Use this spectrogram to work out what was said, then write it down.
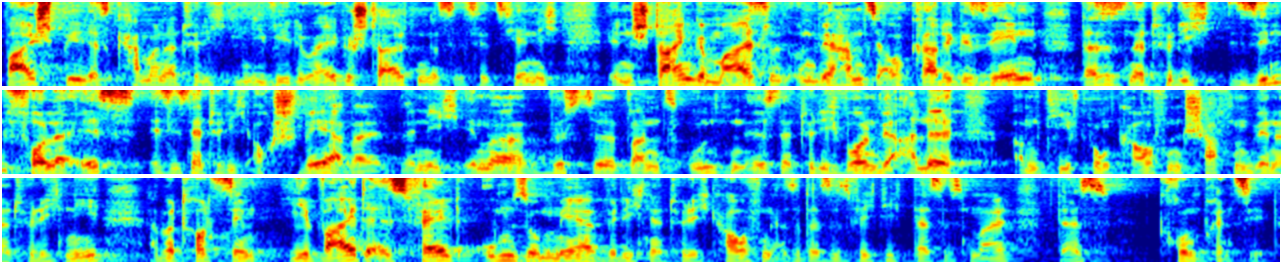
Beispiel. Das kann man natürlich individuell gestalten. Das ist jetzt hier nicht in Stein gemeißelt. Und wir haben es ja auch gerade gesehen, dass es natürlich sinnvoller ist. Es ist natürlich auch schwer, weil wenn ich immer wüsste, wann es unten ist, natürlich wollen wir alle am Tiefpunkt kaufen kaufen schaffen wir natürlich nie, aber trotzdem, je weiter es fällt, umso mehr will ich natürlich kaufen. Also das ist wichtig, das ist mal das Grundprinzip.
